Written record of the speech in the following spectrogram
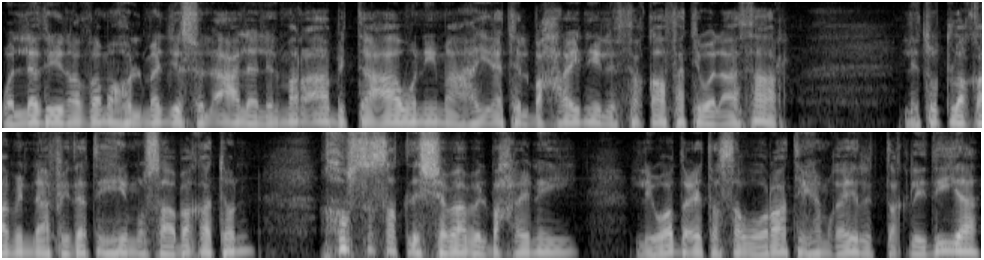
والذي نظمه المجلس الأعلى للمرأة بالتعاون مع هيئة البحرين للثقافة والآثار. لتطلق من نافذته مسابقة خصصت للشباب البحريني لوضع تصوراتهم غير التقليدية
